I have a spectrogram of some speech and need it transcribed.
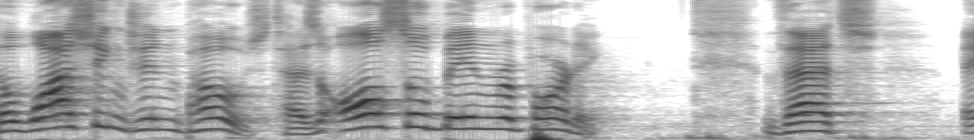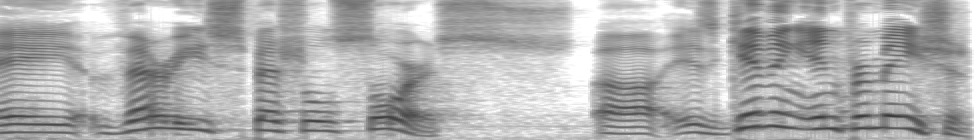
The Washington Post has also been reporting that a very special source uh, is giving information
